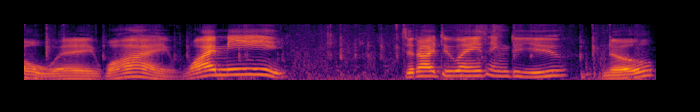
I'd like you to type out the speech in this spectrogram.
No way. Why? Why me? Did I do anything to you? No?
